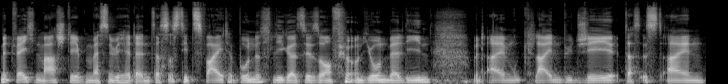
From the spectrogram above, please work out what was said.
mit welchen Maßstäben messen wir hier denn? Das ist die zweite Bundesliga-Saison für Union Berlin mit einem kleinen Budget. Das ist ein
